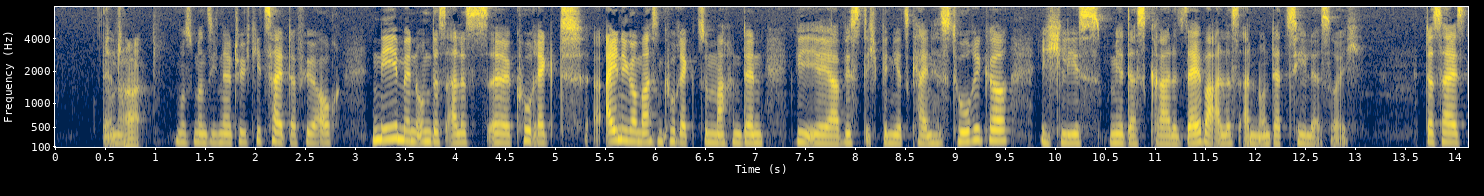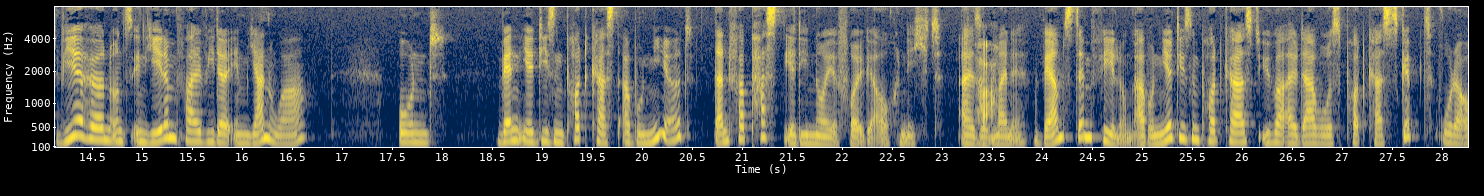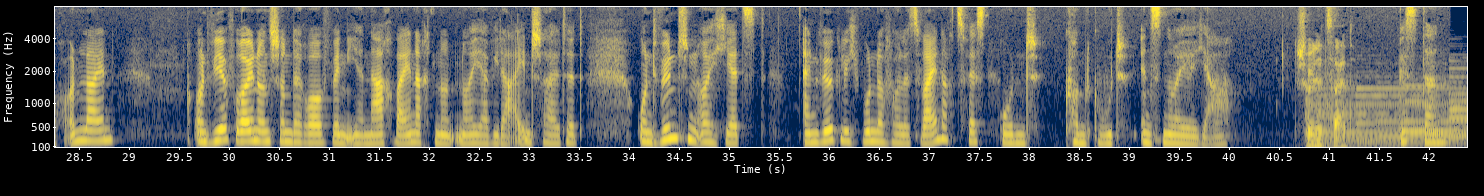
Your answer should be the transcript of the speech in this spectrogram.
Dennoch Total. Muss man sich natürlich die Zeit dafür auch nehmen, um das alles äh, korrekt, einigermaßen korrekt zu machen. Denn wie ihr ja wisst, ich bin jetzt kein Historiker. Ich lese mir das gerade selber alles an und erzähle es euch. Das heißt, wir hören uns in jedem Fall wieder im Januar. Und wenn ihr diesen Podcast abonniert, dann verpasst ihr die neue Folge auch nicht. Also ha. meine wärmste Empfehlung, abonniert diesen Podcast überall da, wo es Podcasts gibt oder auch online. Und wir freuen uns schon darauf, wenn ihr nach Weihnachten und Neujahr wieder einschaltet und wünschen euch jetzt ein wirklich wundervolles Weihnachtsfest und kommt gut ins neue Jahr. Schöne Zeit. Bis dann.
